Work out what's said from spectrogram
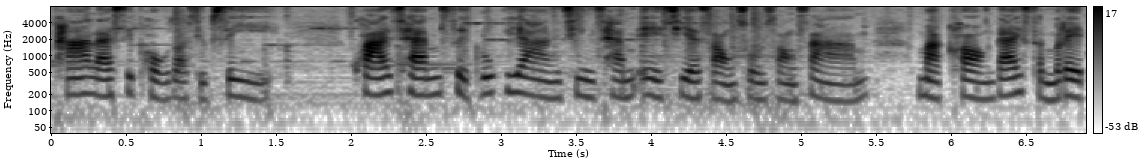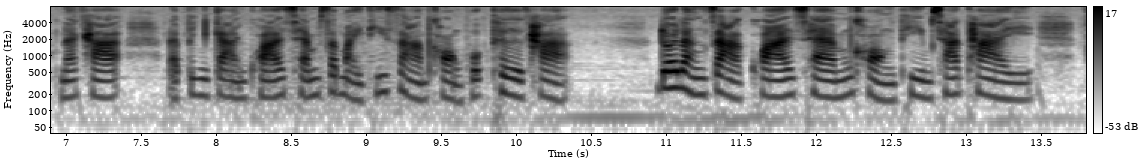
25 และ 16 ต่อ 14 คว้าแชมป์ศึกลูกยางชิงแชมป์เอเชีย 2023 มาครองได้สำเร็จนะคะ และเป็นการคว้าแชมป์สมัยที่ 3 ของพวกเธอค่ะ โดยหลังจากคว้าแชมป์ของทีมชาติไทย แฟ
